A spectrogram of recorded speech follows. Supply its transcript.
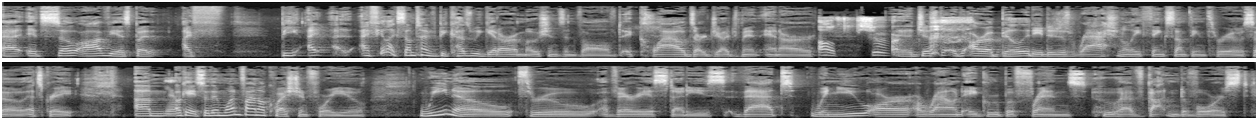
uh, it's so obvious. But I f- be I I- feel like sometimes because we get our emotions involved, it clouds our judgment and our oh, sure. uh, just our ability to just rationally think something through. So that's great. Um, Yeah. Okay, so then one final question for you. We know through uh, various studies that when you are around a group of friends who have gotten divorced,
